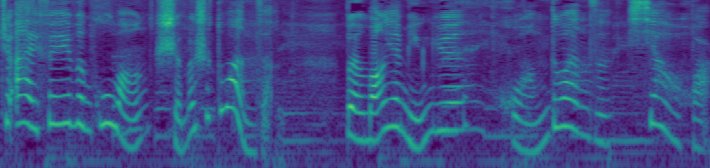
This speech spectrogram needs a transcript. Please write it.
这爱妃问孤王：“什么是段子？”本王爷名曰黄段子，笑话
